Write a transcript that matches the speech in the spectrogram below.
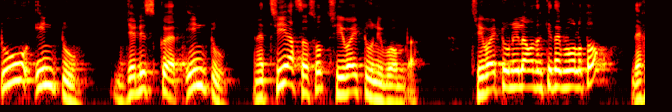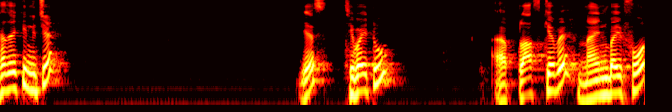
two into z square into মানে থ্রি আছে সো থ্রি বাই টু নিব আমরা। থ্রি বাই টু নিলে আমাদের কী থাকবে বলো তো দেখা যায় কি নিচে? Yes three by two plus কী হবে? Nine by four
